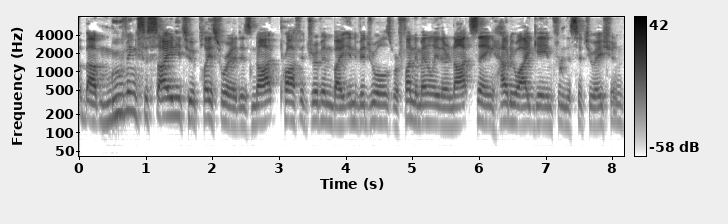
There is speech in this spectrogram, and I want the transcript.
about moving society to a place where it is not profit driven by individuals, where fundamentally they're not saying, "How do I gain from the situation"?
